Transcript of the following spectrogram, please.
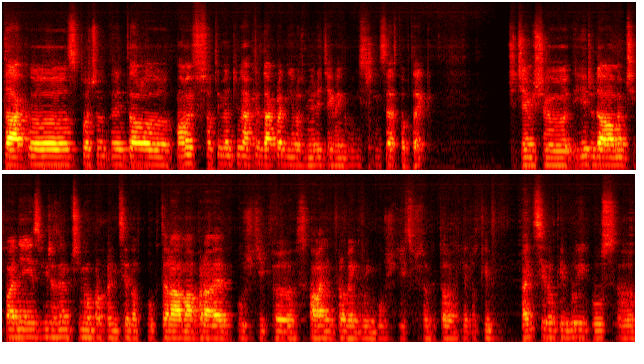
Tak uh, společnost máme v sortimentu nějaké základní rozměry těch venkovních skříní a stotek. Přičemž eh, ji dodáváme případně i s výřezem přímo pro chladicí jednotku, která má právě použití k schválení pro venkovní použití, což jsou tyto jednotky chladicí jednotky druhý plus eh,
